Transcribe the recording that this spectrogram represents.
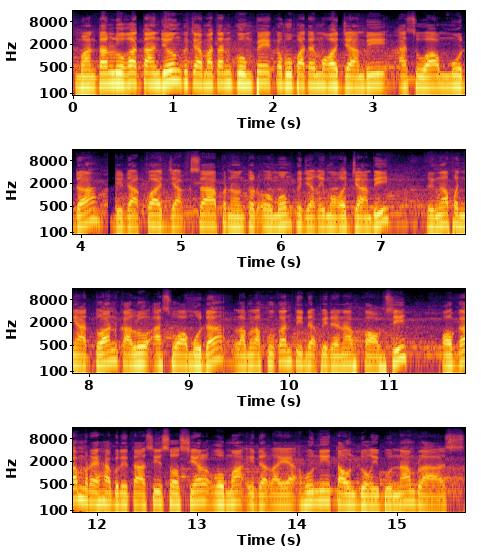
Mantan Lurah Tanjung, Kecamatan Kumpe, Kabupaten Muaro Jambi, Aswa Muda didakwa jaksa penuntut umum Kejari Muaro Jambi dengan penyatuan kalau Aswa Muda telah melakukan tindak pidana korupsi program rehabilitasi sosial rumah idat layak huni tahun 2016.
